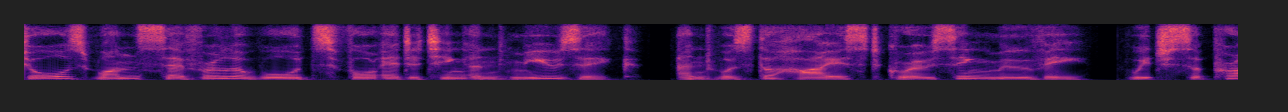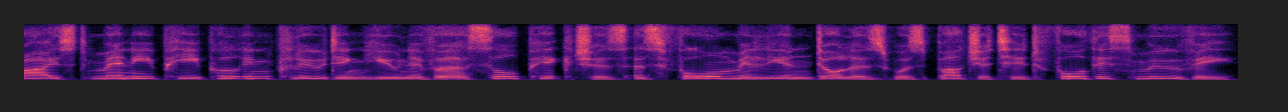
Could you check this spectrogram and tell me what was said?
Jaws won several awards for editing and music, and was the highest grossing movie, which surprised many people including Universal Pictures as $4 million was budgeted for this movie,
